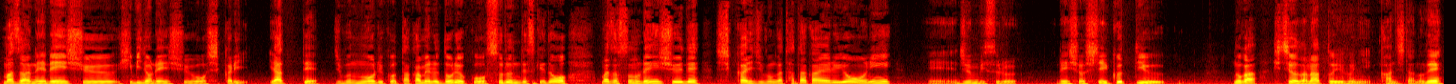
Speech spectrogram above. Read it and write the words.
まずはね、練習、日々の練習をしっかりやって、自分の能力を高める努力をするんですけど、まずはその練習でしっかり自分が戦えるように、えー、準備する、練習をしていくっていうのが必要だなというふうに感じたので、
